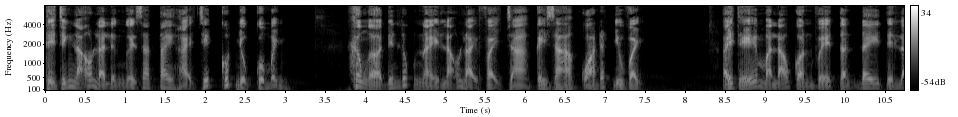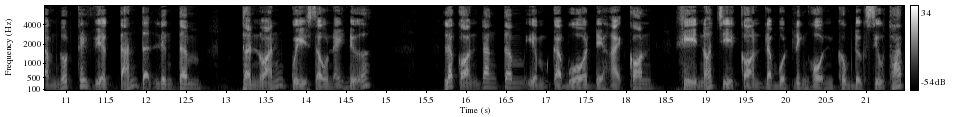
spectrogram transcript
thì chính lão lại là người ra tay hại chết cốt nhục của mình. Không ngờ đến lúc này lão lại phải trả cái giá quá đắt như vậy. ấy thế mà lão còn về tận đây để làm nốt cái việc tán tận lương tâm, thần oán quỷ sầu này nữa. Lão còn đang tâm yểm cả bùa để hại con khi nó chỉ còn là một linh hồn không được siêu thoát.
